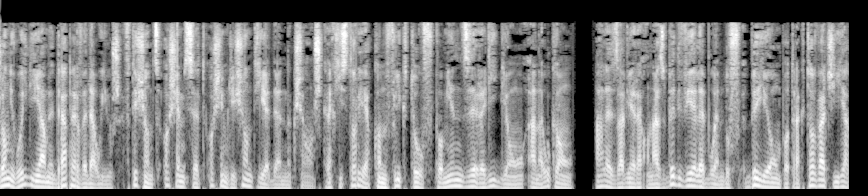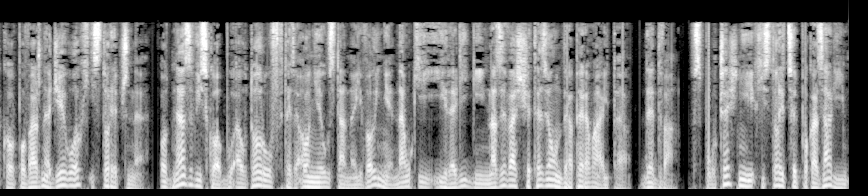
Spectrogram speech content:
John William Draper wydał już w 1881 książkę Historia konfliktów pomiędzy religią a nauką, ale zawiera ona zbyt wiele błędów, by ją potraktować jako poważne dzieło historyczne. Od nazwisk obu autorów teza o nieustannej wojnie nauki i religii nazywa się tezą Drapera White'a. D2. Współcześni historycy pokazali,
